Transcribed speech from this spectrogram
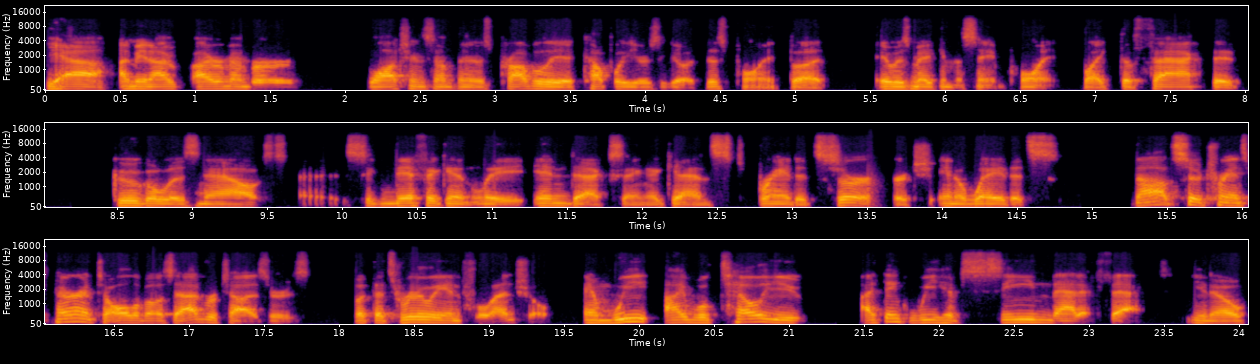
Yeah, I mean, I I remember watching something. It was probably a couple years ago at this point, but it was making the same point. Like the fact that Google is now significantly indexing against branded search in a way that's not so transparent to all of us advertisers, but that's really influential. And we, I will tell you, I think we have seen that effect, you know,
